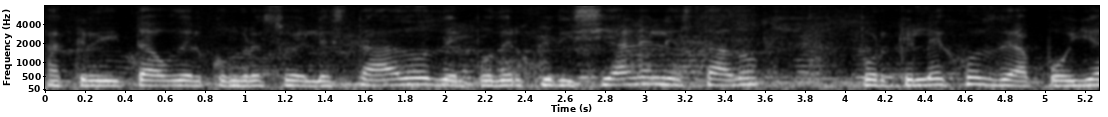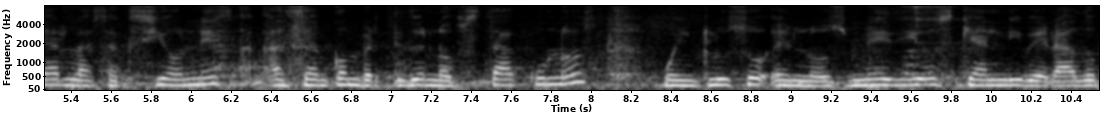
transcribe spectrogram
acreditado del Congreso del Estado, del Poder Judicial del Estado, porque lejos de apoyar las acciones se han convertido en obstáculos o incluso en los medios que han liberado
